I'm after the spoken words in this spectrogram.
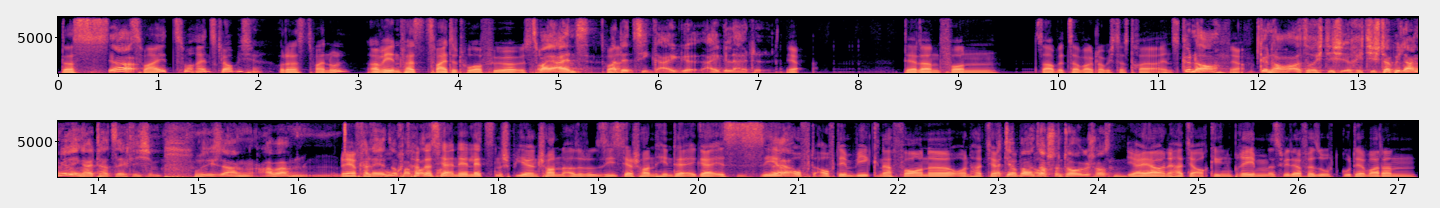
Das ja. 2 zu 1, glaube ich, oder das 2-0. Aber jedenfalls das zweite Tor für Österreich. 2-1, hat den Sieg einge eingeleitet. Der dann von Sabitzer war, glaube ich, das 3-1. Genau, ja. genau. Also richtig, richtig stabile Angelegenheit tatsächlich, muss ich sagen. Aber naja, versucht er hat das ja in den letzten Spielen schon. Also du siehst ja schon, Hinteregger ist sehr ja, oft auf dem Weg nach vorne und hat ja. Hat ja bei uns auch, auch, schon Tore geschossen. Ja, ja, und er hat ja auch gegen Bremen es wieder versucht. Gut, er war dann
